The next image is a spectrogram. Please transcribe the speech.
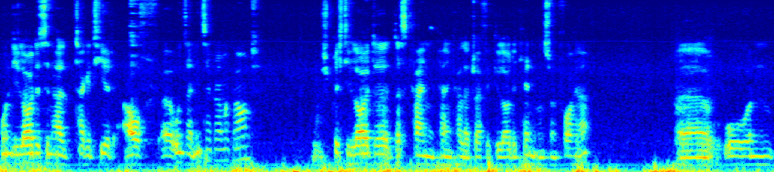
und die Leute sind halt targetiert auf äh, unseren Instagram-Account. Sprich, die Leute, das ist kein, kein Color Traffic, die Leute kennen uns schon vorher äh, und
